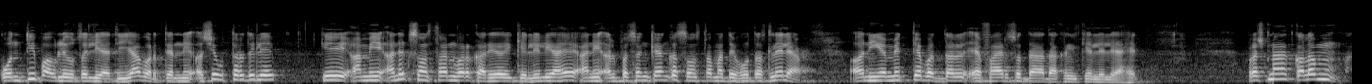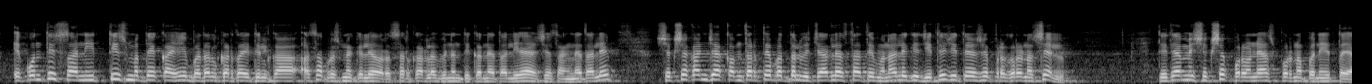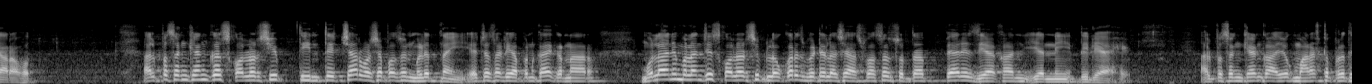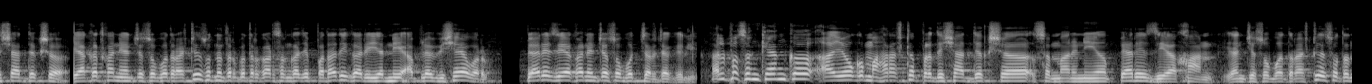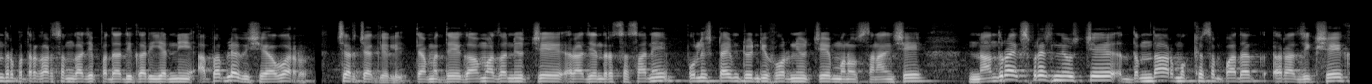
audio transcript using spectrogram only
कोणती पावले उचलली आहेत यावर त्यांनी असे उत्तर दिले की आम्ही अनेक संस्थांवर कार्यवाही केलेली आहे आणि अल्पसंख्याक संस्थांमध्ये होत असलेल्या अनियमिततेबद्दल एफ आय आरसुद्धा दाखल केलेले आहेत. प्रश्न कलम एकोणतीस आणि तीसमध्ये काही बदल करता येतील का असा प्रश्न केल्यावर सरकारला विनंती करण्यात आली आहे असे सांगण्यात आले. शिक्षकांच्या कमतरतेबद्दल विचारले असता ते म्हणाले की जिथे जिथे असे प्रकरण असेल तिथे आम्ही शिक्षक पुरवण्यास पूर्णपणे तयार आहोत. अल्पसंख्याक स्कॉलरशिप तीन ते चार वर्षापासून मिळत नाही. याच्यासाठी आपण काय करणार? मुलं आणि मुलांची स्कॉलरशिप लवकरच भेटेल असे आश्वासनसुद्धा प्यारे झिया खान यांनी दिले आहे. अल्पसंख्याक आयोग महाराष्ट्र प्रदेशाध्यक्ष याकत खान यांच्यासोबत राष्ट्रीय स्वतंत्र पत्रकार संघाचे पदाधिकारी यांनी आपल्या विषयावर प्यारे जिया खान यांच्यासोबत चर्चा केली. अल्पसंख्याक आयोग महाराष्ट्र प्रदेशाध्यक्ष सन्माननीय प्यारे जिया खान यांच्यासोबत राष्ट्रीय स्वतंत्र पत्रकार संघाचे पदाधिकारी यांनी आपापल्या विषयावर चर्चा केली. त्यामध्ये गाव माझा न्यूजचे Rajendra Sasane police time twenty four न्यूजचे Manoj Sananshe Nandura express न्यूजचे दमदार मुख्य संपादक राजिक शेख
